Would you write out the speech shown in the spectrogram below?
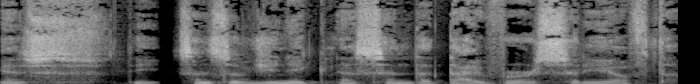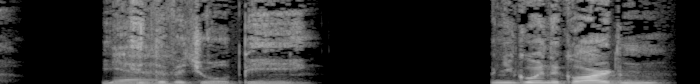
is the sense of uniqueness and the diversity of the Yeah. individual being. When you go in the garden,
